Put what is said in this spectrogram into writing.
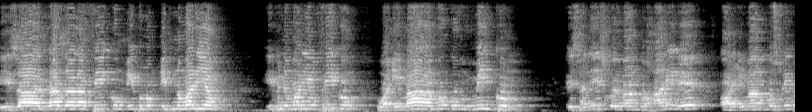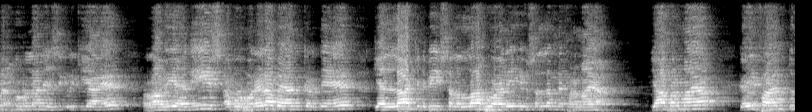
اذا نزل فیکم ابن, ابن مریم ابن مریم فیکم و امامکم منکم اس حدیث کو امام بخاری نے اور امام مسلم رحمہ اللہ نے ذکر کیا ہے۔ راوی حدیث ابو حریرہ بیان کرتے ہیں کہ اللہ کے نبی صلی اللہ علیہ وسلم نے فرمایا۔ کیا فرمایا؟ کیف انتم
